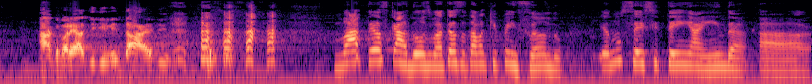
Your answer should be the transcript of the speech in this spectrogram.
agora é a dignidade. Matheus Cardoso, Matheus, eu tava aqui pensando, eu não sei se tem ainda a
